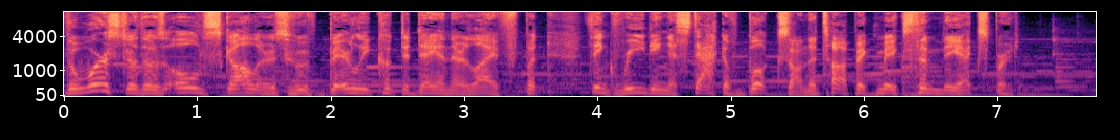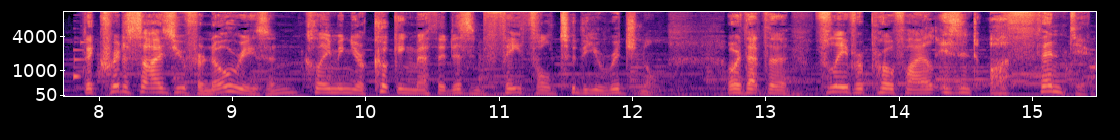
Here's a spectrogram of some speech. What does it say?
The worst are those old scholars who have barely cooked a day in their life, but think reading a stack of books on the topic makes them the expert. They criticize you for no reason, claiming your cooking method isn't faithful to the original, or that the flavor profile isn't authentic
